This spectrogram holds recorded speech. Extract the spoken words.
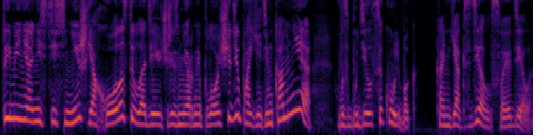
Ты меня не стеснишь, я холост и владею чрезмерной площадью. Поедем ко мне!» — возбудился Кульбак. Коньяк сделал свое дело.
